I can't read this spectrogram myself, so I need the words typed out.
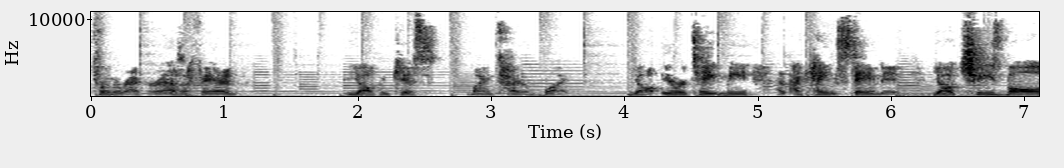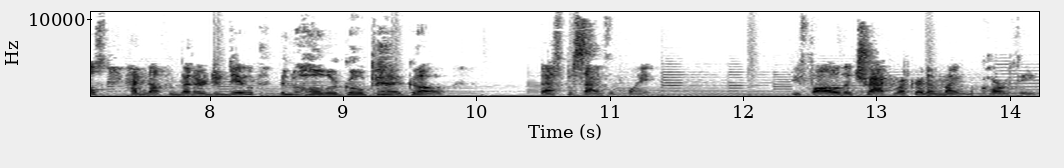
For the record, as a fan, y'all can kiss my entire butt. Y'all irritate me, and I can't stand it. Y'all cheese balls have nothing better to do than holler, go, Pat, go. That's besides the point. You follow the track record of Mike McCarthy.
